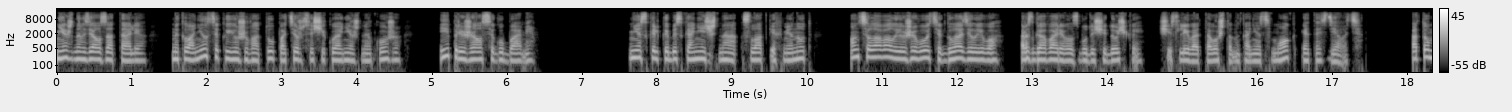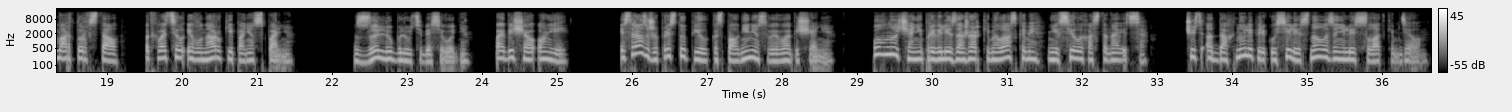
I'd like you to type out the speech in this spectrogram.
Нежно взял за талию, наклонился к ее животу, потерся щекой о нежную кожу и прижался губами. Несколько бесконечно сладких минут он целовал ее животик, гладил его, разговаривал с будущей дочкой, счастливый от того, что наконец мог это сделать. Потом Артур встал, подхватил Эву на руки и понес в спальню. «Залюблю тебя сегодня», — пообещал он ей. И сразу же приступил к исполнению своего обещания. Полночи они провели за жаркими ласками, не в силах остановиться. Чуть отдохнули, перекусили и снова занялись сладким делом.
